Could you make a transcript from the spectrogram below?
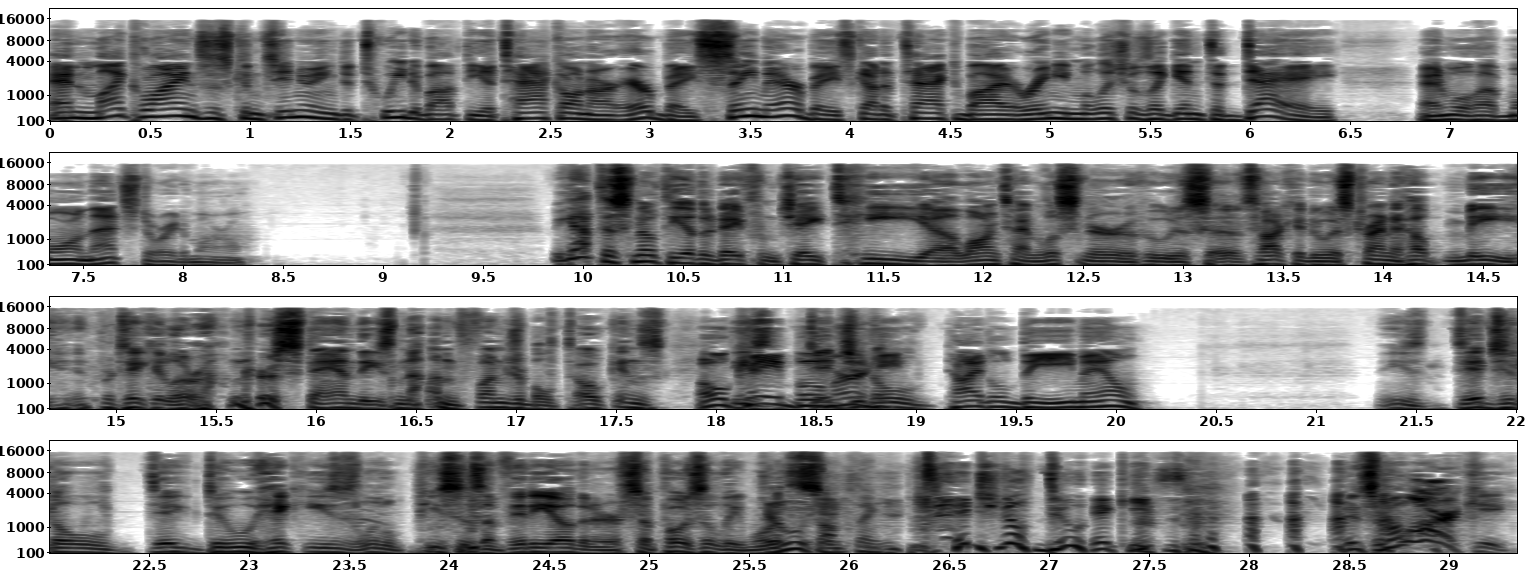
And Mike Lyons is continuing to tweet about the attack on our airbase. Same airbase got attacked by Iranian militias again today, and we'll have more on that story tomorrow. We got this note the other day from JT, a longtime listener who was uh, talking to us, trying to help me in particular understand these non fungible tokens. Okay, Boomer, digital, he titled the email. These digital dig doohickeys, little pieces of video that are supposedly worth Doohickey. something. Digital doohickeys. it's malarkey.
